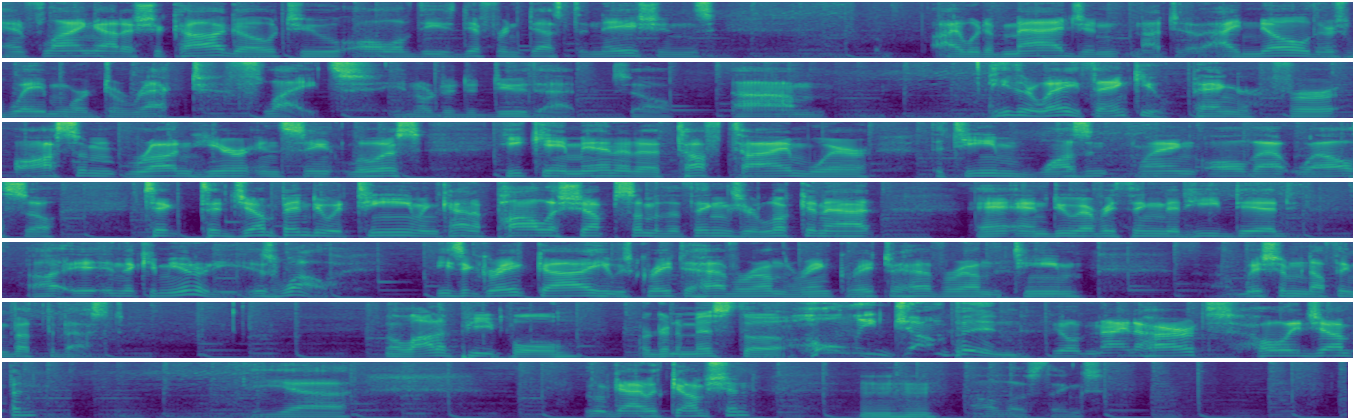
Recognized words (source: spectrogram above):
and flying out of Chicago to all of these different destinations. I would imagine, not to, I know there's way more direct flights in order to do that. So, um, either way, thank you, Panger, for awesome run here in St. Louis. He came in at a tough time where the team wasn't playing all that well. So to, to jump into a team and kind of polish up some of the things you're looking at and, and do everything that he did uh, in the community as well. He's a great guy. He was great to have around the rink, great to have around the team. I wish him nothing but the best. A lot of people are going to miss the holy jumping. The old Nine of Hearts, Holy Jumping, the uh, little guy with gumption, Mm-hmm. all those things.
